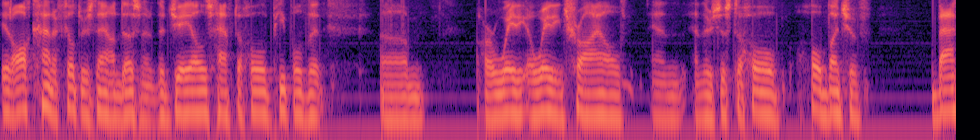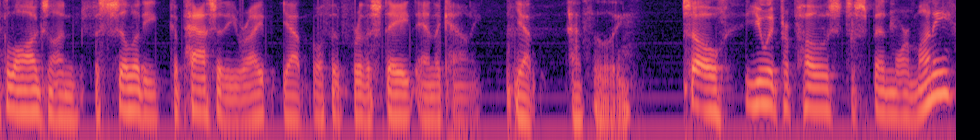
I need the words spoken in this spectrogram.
it all kind of filters down, doesn't it? The jails have to hold people that um, are waiting awaiting trial, and and there's just a whole whole bunch of backlogs on facility capacity, right? Yep. Both for the state and the county. Yep. Absolutely. So you would propose to spend more money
